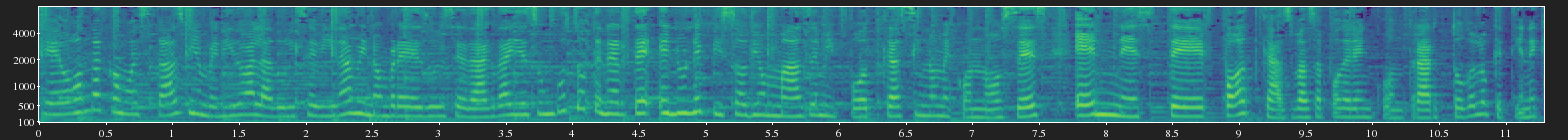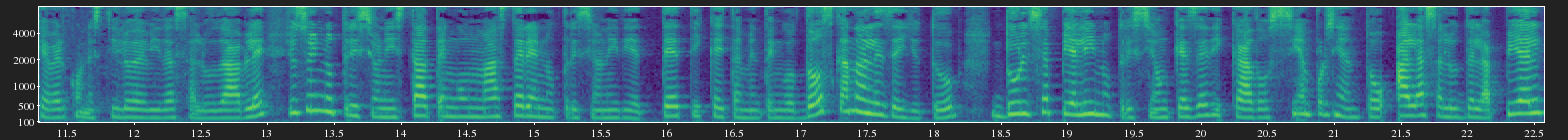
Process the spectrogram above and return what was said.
¿Qué onda? ¿Cómo estás? Bienvenido a La Dulce Vida. Mi nombre es Dulce Dagda y es un gusto tenerte en un episodio más de mi podcast. Si no me conoces, en este podcast vas a poder encontrar todo lo que tiene que ver con estilo de vida saludable. Yo soy nutricionista, tengo un máster en nutrición y dietética y también tengo dos canales de YouTube, Dulce Piel y Nutrición, que es dedicado 100% a la salud de la piel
